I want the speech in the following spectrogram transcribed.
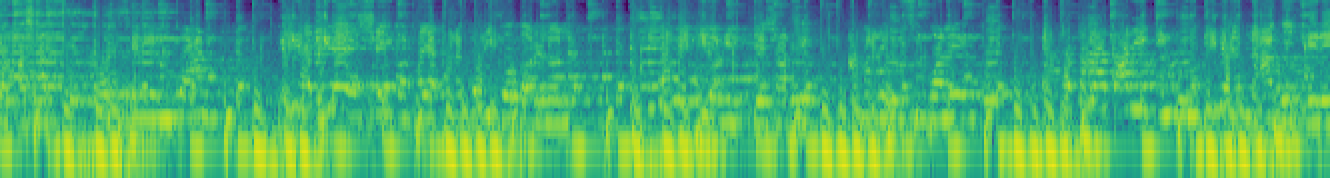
কথা শাস্ত্রে করেছে নিরূপণ ধীরে ধীরে সেই কথা এখন করিব বর্ণন। তবে প্রিয় নির্দেশ আছে আমার কিছু বলে এত তাড়াতাড়ি কিন্তু দিবেন না গো ছেড়ে।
